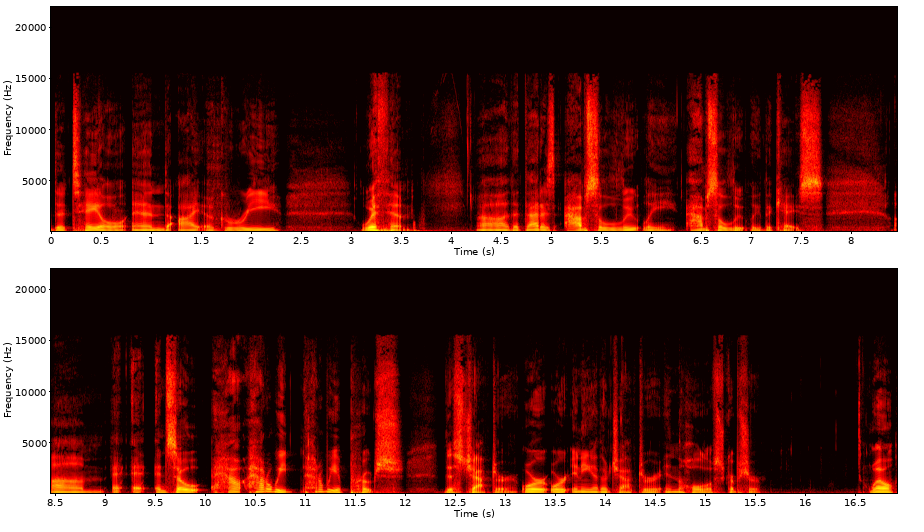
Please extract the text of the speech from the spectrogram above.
detail. And I agree with him uh, that that is absolutely, absolutely the case. Um, and so how how do we how do we approach this chapter or or any other chapter in the whole of Scripture? Well,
